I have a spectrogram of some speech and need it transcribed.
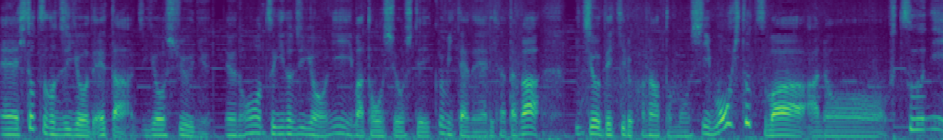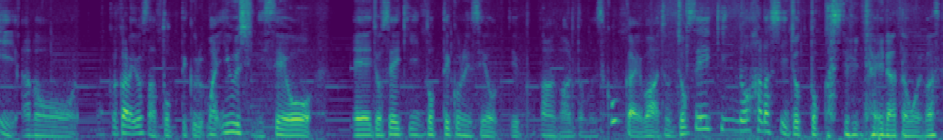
えー、一つの事業で得た事業収入っていうのを次の事業に、まあ、投資をしていくみたいなやり方が一応できるかなと思うし、もう一つは、あのー、普通に、あのー、他から予算取ってくる、まあ、融資にせよ、えー、助成金取ってくるにせよっていうパターンがあると思うんです。今回は、ちょっと助成金の話にちょっと特化してみたいなと思います。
